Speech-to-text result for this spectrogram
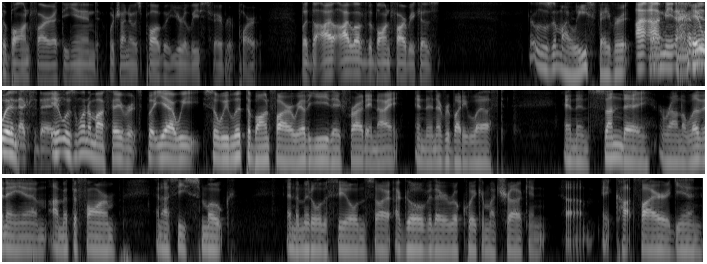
the bonfire at the end, which I know is probably your least favorite part. But the I, I loved the bonfire because That wasn't my least favorite. I, I mean I it was the next day. It was one of my favorites. But yeah, we so we lit the bonfire. We had a Yee Day Friday night, and then everybody left. And then Sunday around 11 a.m., I'm at the farm, and I see smoke in the middle of the field, and so I, I go over there real quick in my truck, and um, it caught fire again.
